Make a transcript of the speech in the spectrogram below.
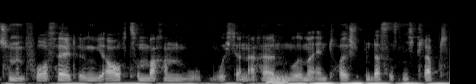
schon im Vorfeld irgendwie aufzumachen, wo, wo ich dann nachher mhm. nur immer enttäuscht bin, dass es nicht klappt.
